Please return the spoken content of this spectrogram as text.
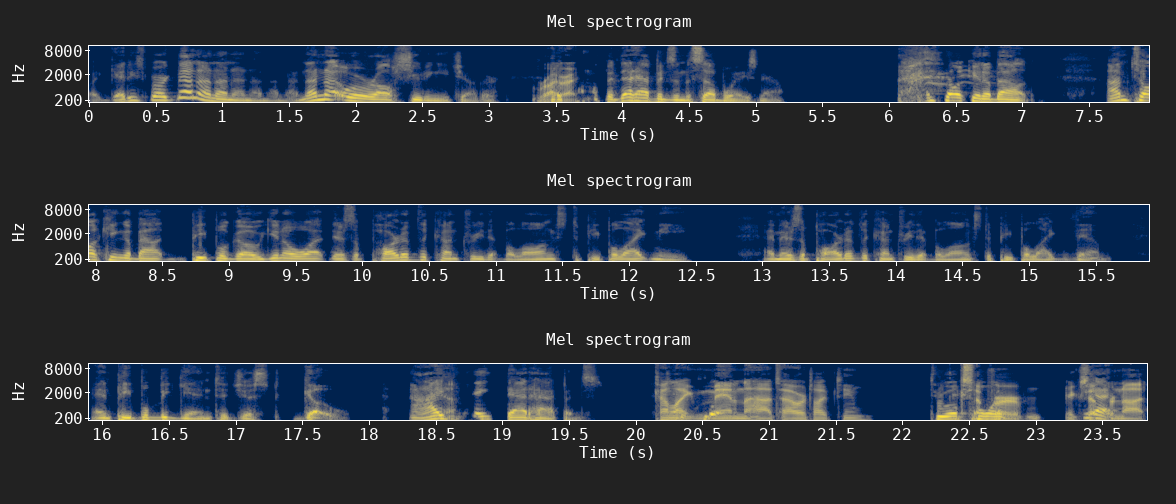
like Gettysburg?" No, no, no, no, no, no, no, no. no we're all shooting each other. Right, like, right. But that happens in the subways now. I'm talking about I'm talking about people go, you know what? There's a part of the country that belongs to people like me and there's a part of the country that belongs to people like them, and people begin to just go. I Yeah. think that happens Kind of like man in the high tower type team, to a except point, for except Yeah. for not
